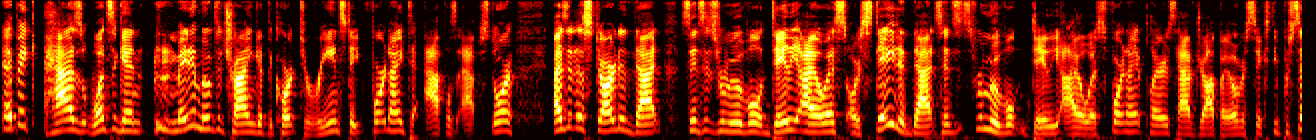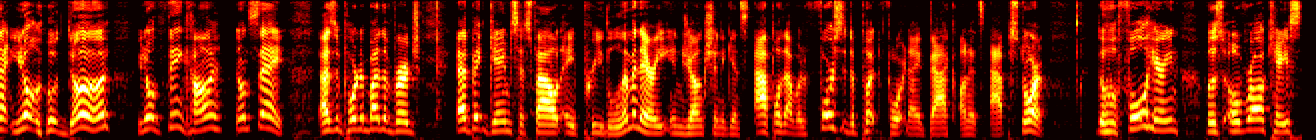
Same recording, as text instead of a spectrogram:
Epic has once again made a move to try and get the court to reinstate Fortnite to Apple's App Store, as it has started that since its removal, daily iOS, or stated that since its removal, daily iOS Fortnite players have dropped by over 60%. You don't, duh, you don't think, huh? You don't say. As reported by The Verge, Epic Games has filed a preliminary injunction against Apple that would force it to put Fortnite back on its App Store. The full hearing for this overall case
